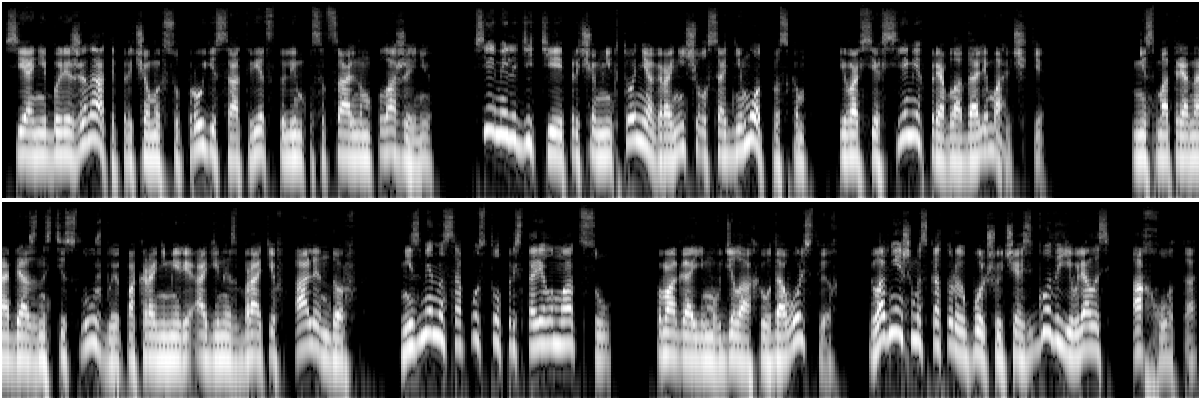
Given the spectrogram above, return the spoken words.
Все они были женаты, причем их супруги соответствовали им по социальному положению – все имели детей, причем никто не ограничивался одним отпрыском, и во всех семьях преобладали мальчики. Несмотря на обязанности службы, по крайней мере, один из братьев Аллендорф неизменно сопутствовал престарелому отцу, помогая ему в делах и удовольствиях, главнейшим из которых большую часть года являлась охота.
